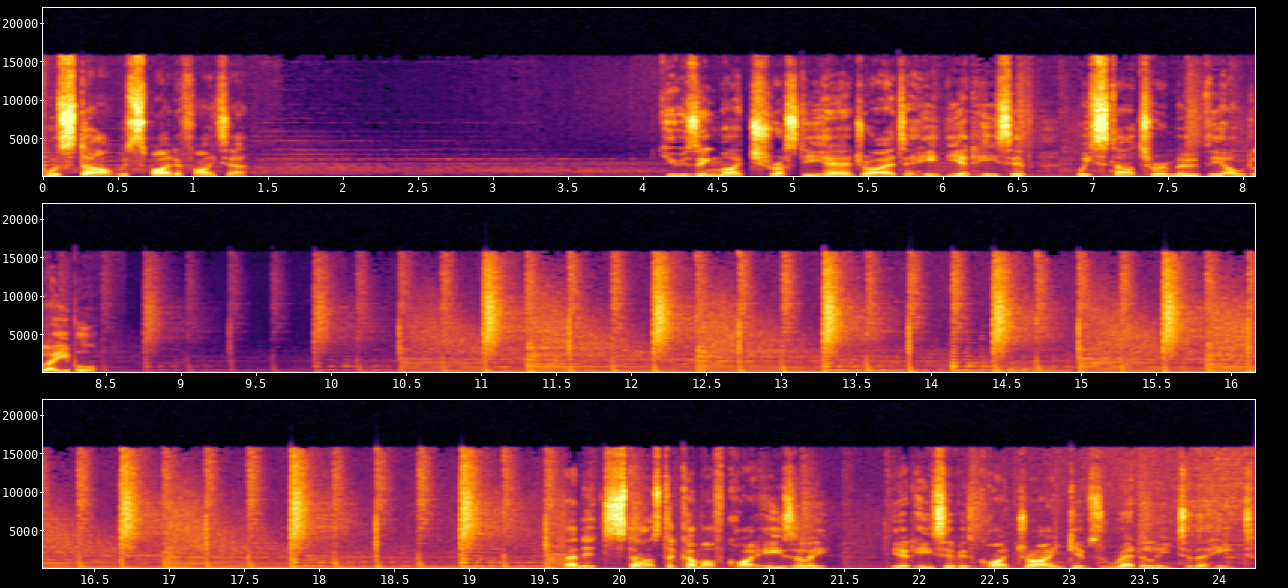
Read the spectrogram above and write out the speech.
We'll start with Spider Fighter. Using my trusty hairdryer to heat the adhesive, we start to remove the old label. And it starts to come off quite easily. The adhesive is quite dry and gives readily to the heat.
